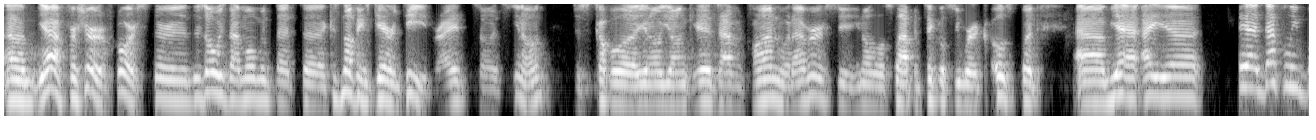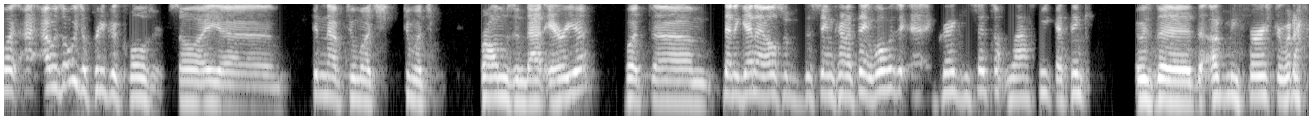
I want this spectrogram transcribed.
Um, yeah, for sure. Of course, there, there's always that moment that because uh, nothing's guaranteed, right? So it's you know just a couple of you know young kids having fun, whatever. See, you know, a little slap and tickle, see where it goes. But um, yeah, I uh, yeah definitely. But I, I, was always a pretty good closer, so I uh, didn't have too much too much problems in that area. But um, then again, I also did the same kind of thing. What was it, uh, Greg? You said something last week. I think it was the the ugly first or whatever.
